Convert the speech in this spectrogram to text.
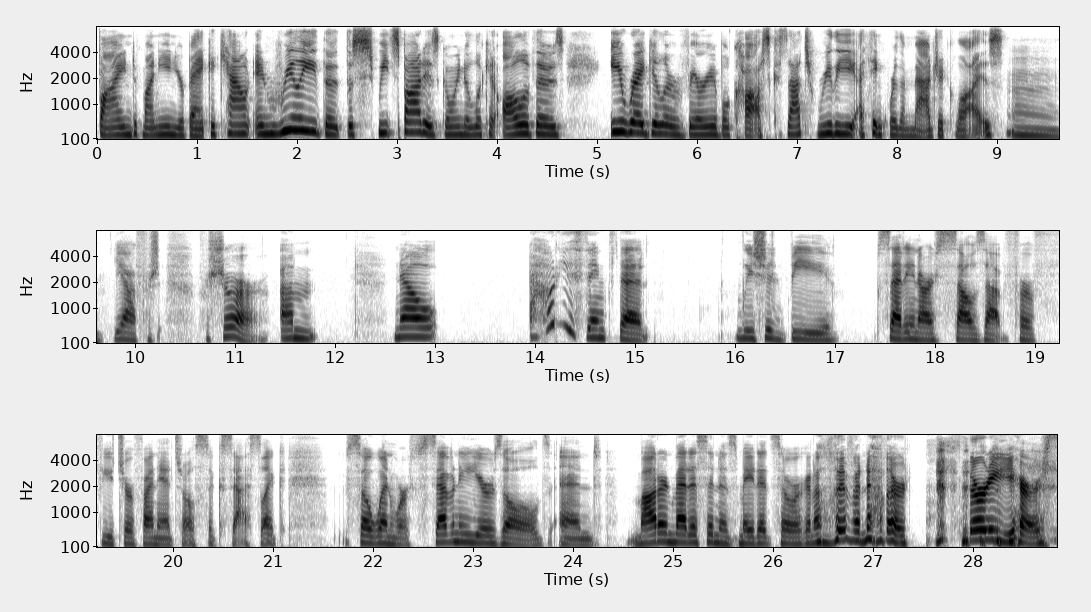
find money in your bank account and really the the sweet spot is going to look at all of those irregular variable costs because that's really i think where the magic lies mm, yeah for, for sure um, now how do you think that we should be setting ourselves up for future financial success. Like so when we're 70 years old and modern medicine has made it so we're going to live another 30 years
